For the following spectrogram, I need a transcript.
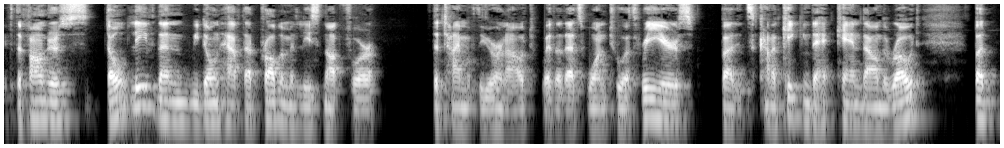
If the founders don't leave, then we don't have that problem, at least not for the time of the earnout, whether that's one, two, or three years, but it's kind of kicking the can down the road. But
